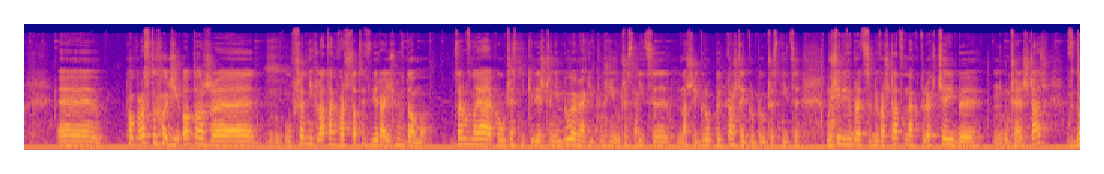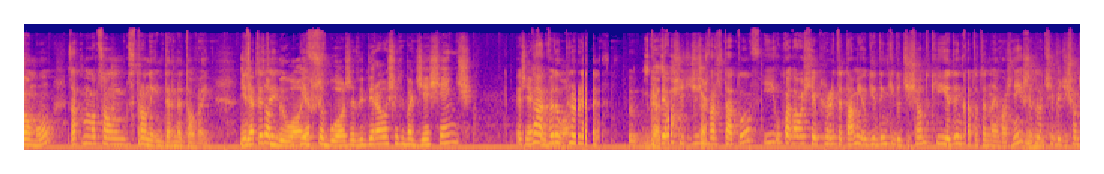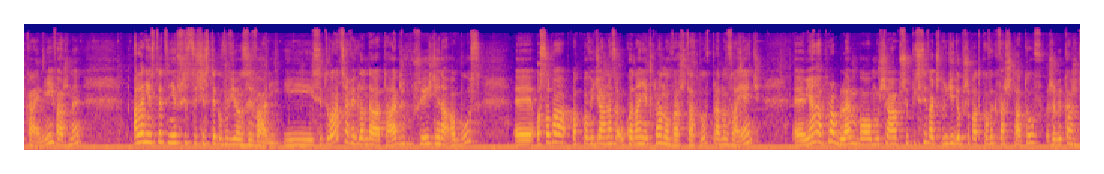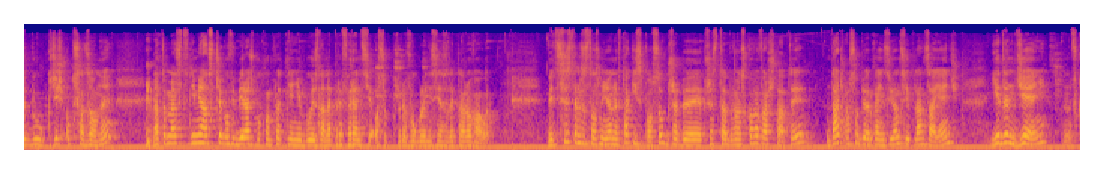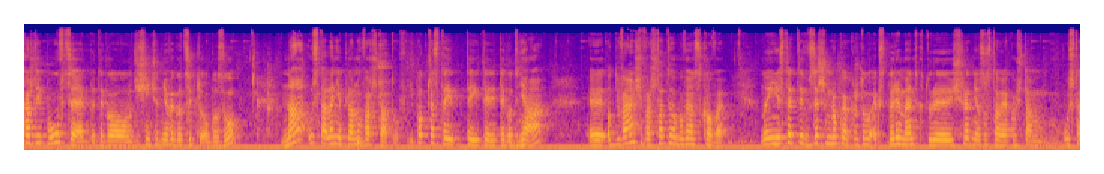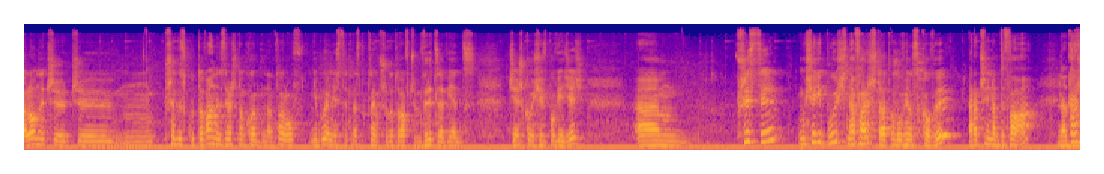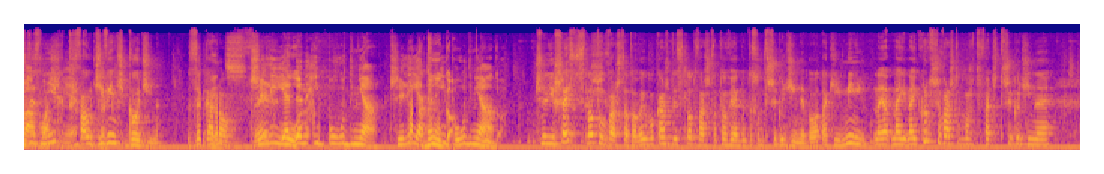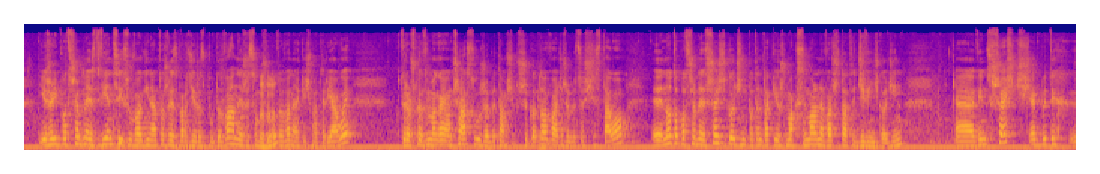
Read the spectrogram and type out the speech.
E, Po prostu chodzi o to, że w uprzednich latach warsztaty wybieraliśmy w domu. Zarówno ja jako uczestnik, kiedy jeszcze nie byłem, jak i później uczestnicy naszej grupy, każdej grupy uczestnicy, musieli wybrać sobie warsztaty, na które chcieliby mm, uczęszczać w domu za pomocą strony internetowej. Jak to Niestety było? nie Jak to było? Że wybierało się chyba 10? Czy jak tak, według było? priorytetów. Zgadza Wybierało się, się 10 tak. warsztatów i układało się priorytetami od jedynki do dziesiątki. Jedynka to ten najważniejszy Mhm. dla ciebie, dziesiątka najmniej ważny. Ale niestety nie wszyscy się z tego wywiązywali. I sytuacja wyglądała tak, że po przyjeździe na obóz e, osoba odpowiedzialna za układanie planu warsztatów, planu zajęć, e, miała problem, bo musiała przypisywać ludzi do przypadkowych warsztatów, żeby każdy był gdzieś obsadzony. Natomiast nie miała z czego wybierać, bo kompletnie nie były znane preferencje osób, które w ogóle nic nie zadeklarowały. Więc system został zmieniony w taki sposób, żeby przez te obowiązkowe warsztaty dać osobie organizującej plan zajęć jeden dzień w każdej połówce jakby tego 10-dniowego cyklu obozu na ustalenie planu warsztatów. I podczas tej, tej, tej, tego dnia y, odbywają się warsztaty obowiązkowe. No i niestety w zeszłym roku, jako że to był eksperyment, który średnio został jakoś tam ustalony czy, czy mm, przedyskutowany z resztą koordynatorów, nie byłem niestety na spotkaniu przygotowawczym w Rydze, więc ciężko mi się wypowiedzieć. Em, wszyscy musieli pójść na warsztat obowiązkowy, a raczej na dwa. Na Każdy dwa z właśnie. nich trwał 9 godzin zegarowych, Czyli jeden i pół dnia. Czyli Tak, jeden i Długo, pół dnia. długo. czyli 6 slotów warsztatowych, bo każdy slot warsztatowy jakby to są 3 godziny, bo taki mini, naj, naj, najkrótszy warsztat może trwać 3 godziny, jeżeli potrzebne jest więcej z uwagi na to, że jest bardziej rozbudowany, że są przygotowane jakieś materiały, które na przykład wymagają czasu, żeby tam się przygotować, żeby coś się stało, y, no to potrzebne jest 6 godzin, potem takie już maksymalne warsztaty 9 godzin. E, więc 6 jakby tych.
